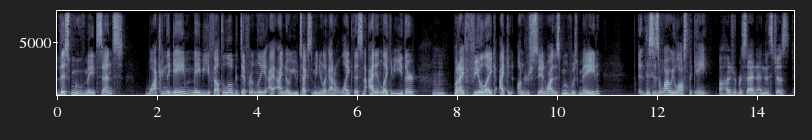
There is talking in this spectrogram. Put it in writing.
this move made sense. Watching the game, maybe you felt a little bit differently. I, I know you texted me and you're like, I don't like this, and I didn't like it either. Mm-hmm. But I feel like I can understand why this move was made. This isn't why we lost the game. A hundred percent, and this just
